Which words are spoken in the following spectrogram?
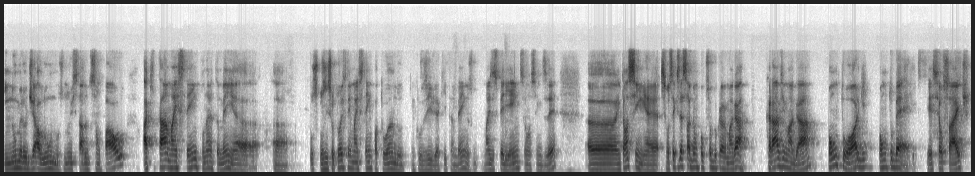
em, número de alunos no estado de São Paulo. Aqui está há mais tempo, né? Também uh, os, os, instrutores têm mais tempo atuando, inclusive aqui também, os mais experientes, vamos assim dizer. Uh, então, assim, é, se você quiser saber um pouco sobre o Krav Maga, kravmaga.org.br. Esse é o site.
